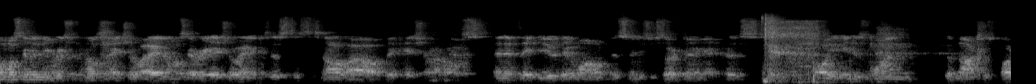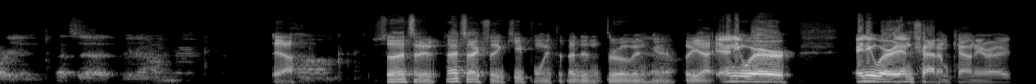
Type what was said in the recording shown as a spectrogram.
almost everything in Richmond Hill is an HOA, and almost every HOA in existence does not allow vacation rentals. And if they do, they won't as soon as you start doing it, because all you need is one obnoxious party, and that's it, you know? Yeah. Um, So that's a that's actually a key point that I didn't throw in here. But yeah, anywhere anywhere in Chatham County, right?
